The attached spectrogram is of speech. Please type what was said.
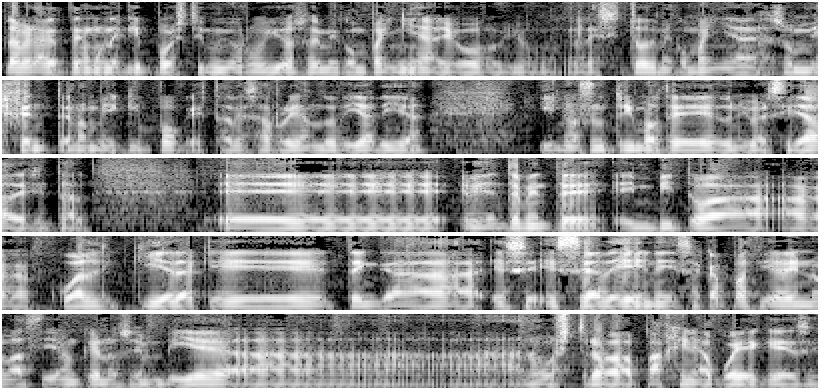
la verdad que tengo un equipo, estoy muy orgulloso de mi compañía, yo, yo, el éxito de mi compañía son mi gente, ¿no? Mi equipo que está desarrollando día a día y nos nutrimos de universidades y tal. Eh, evidentemente, invito a, cualquiera que tenga ese, ADN, esa capacidad de innovación, que nos envíe a, nuestra página web, que es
